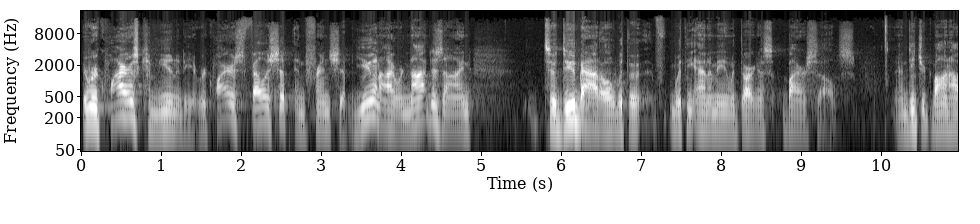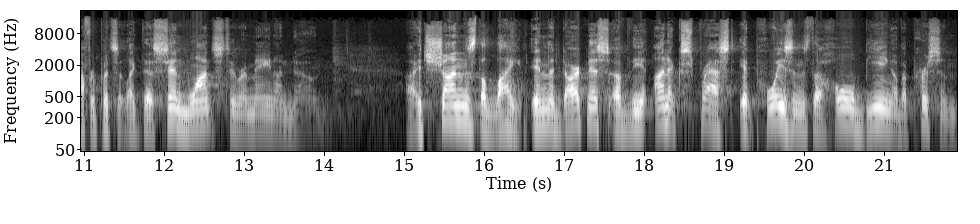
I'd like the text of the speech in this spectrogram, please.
It requires community. It requires fellowship and friendship. You and I were not designed to do battle with the, with the enemy and with darkness by ourselves. And Dietrich Bonhoeffer puts it like this Sin wants to remain unknown. Uh, it shuns the light. In the darkness of the unexpressed, it poisons the whole being of a person.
